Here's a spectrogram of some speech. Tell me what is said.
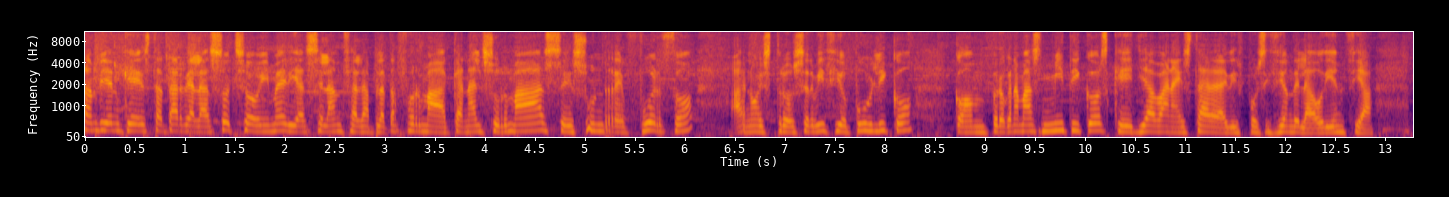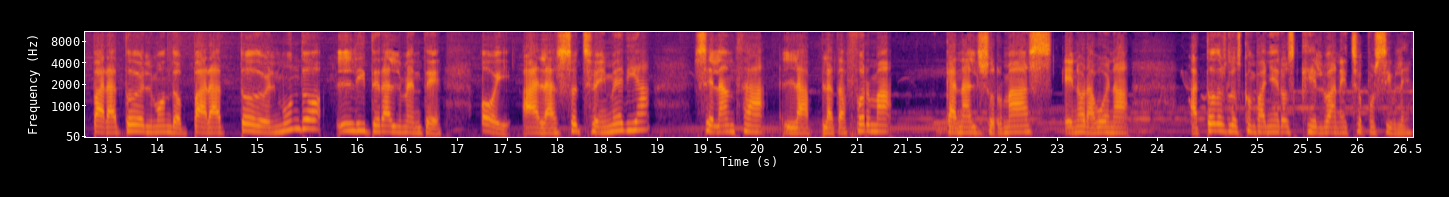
También que esta tarde a las ocho y media se lanza la plataforma Canal Sur Más. Es un refuerzo a nuestro servicio público con programas míticos que ya van a estar a disposición de la audiencia para todo el mundo, para todo el mundo, literalmente. Hoy a las ocho y media se lanza la plataforma Canal Sur Más. Enhorabuena a todos los compañeros que lo han hecho posible.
